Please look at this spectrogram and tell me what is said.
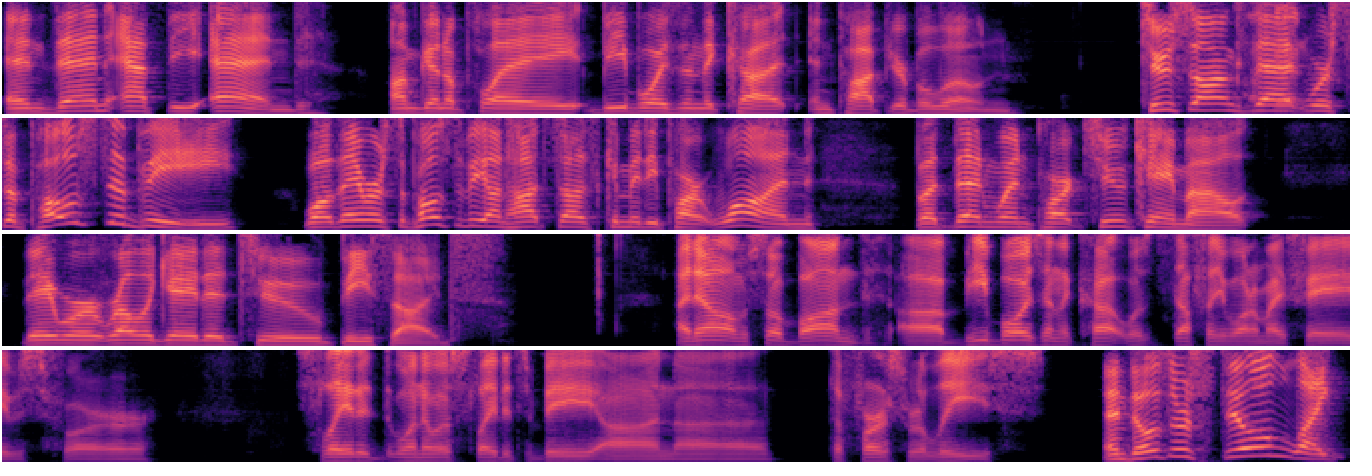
and then at the end I'm going to play B-Boys in the Cut and Pop Your Balloon. Two songs that Okay. were supposed to be well they were supposed to be on Hot Sauce Committee Part 1, but then when Part 2 came out, they were relegated to B-sides. I know, I'm so bummed. Uh, B Boys in the Cut was definitely one of my faves for slated when it was slated to be on uh, the first release. And those are still like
